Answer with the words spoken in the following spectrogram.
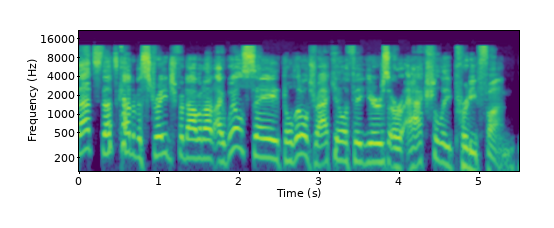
That's that's kind of a strange phenomenon. I will say the little Dracula figures are actually pretty fun.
